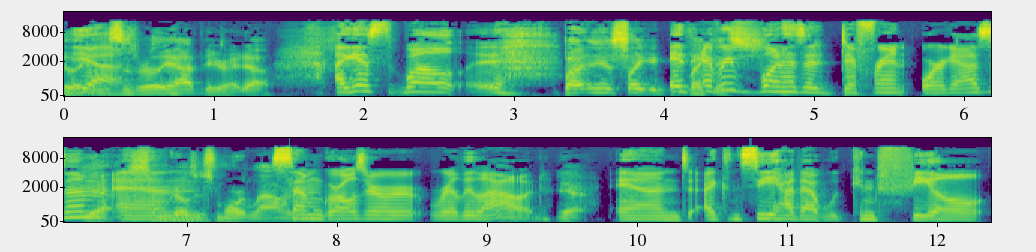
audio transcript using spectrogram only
Like, Yeah. this is really happening right now. I guess. Well, But it's like, it, like it's- everyone has a different orgasm. Yeah, and some girls are just more loud. Some girls are really loud. Yeah. and I can see how that w- can feel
